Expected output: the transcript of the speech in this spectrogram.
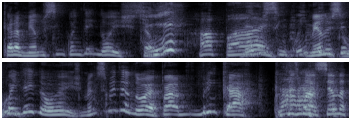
Que era menos 52 Celsius. Quê? Menos Rapaz! 50? Menos 52. Menos 52, é pra brincar. Eu fiz uma cena,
